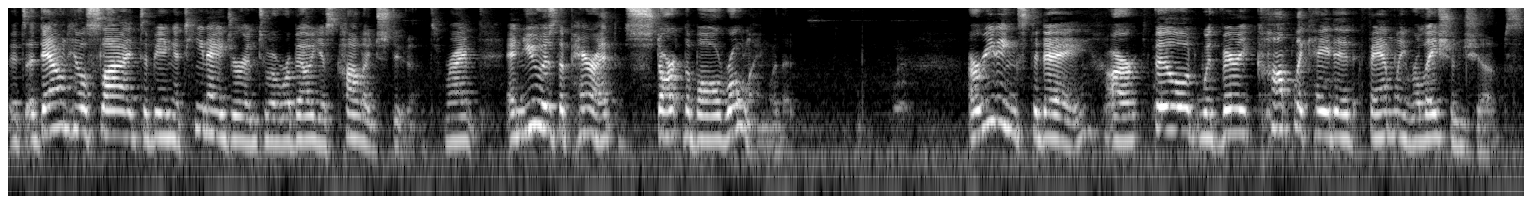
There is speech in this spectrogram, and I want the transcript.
it's a downhill slide to being a teenager into a rebellious college student, right? And you as the parent start the ball rolling with it. Our readings today are filled with very complicated family relationships.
